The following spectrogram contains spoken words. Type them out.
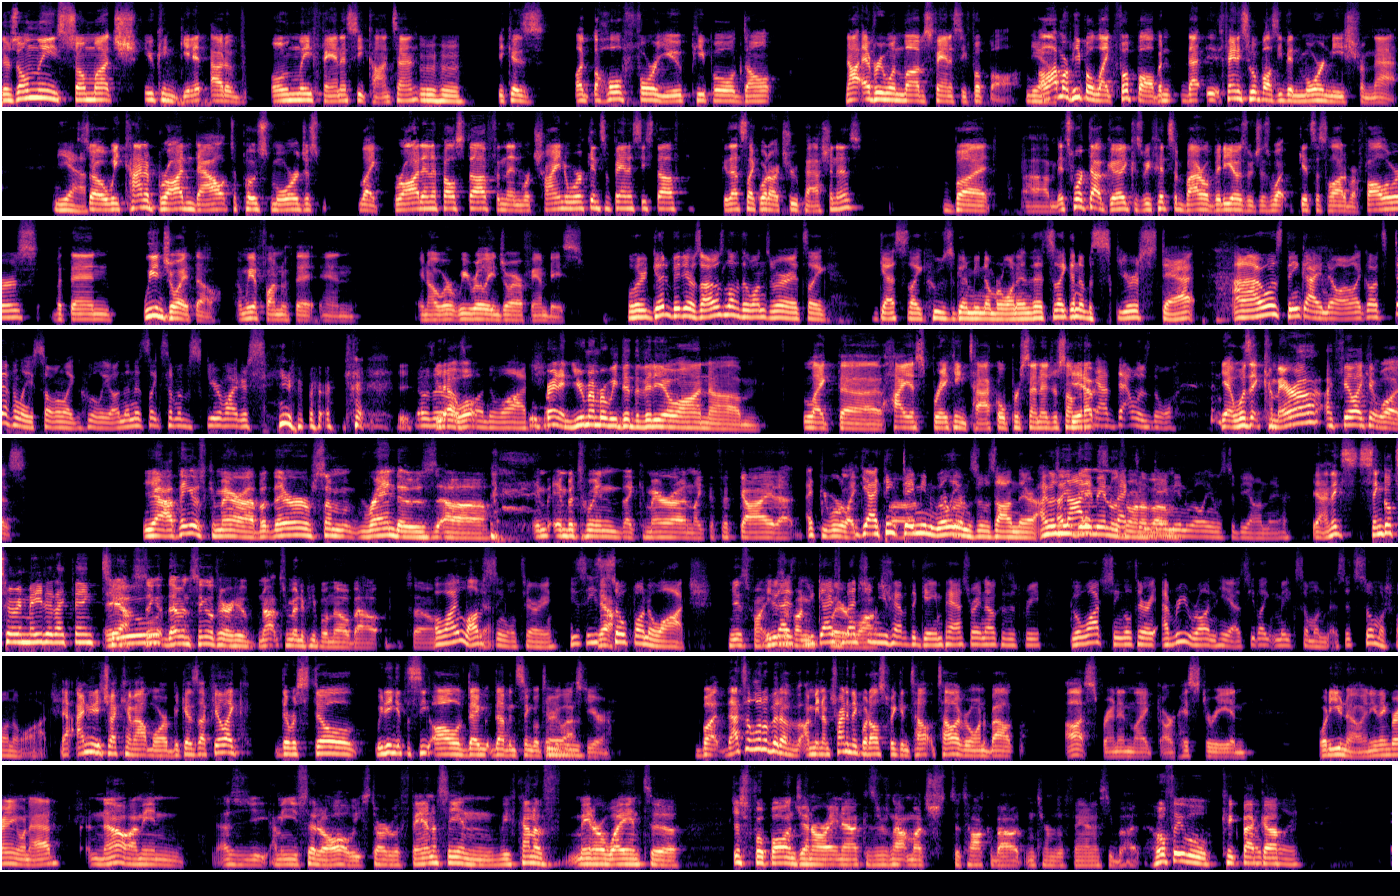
there's only so much you can get out of only fantasy content Mm-hmm. because, like, the whole for you people don't. Not everyone loves fantasy football. Yeah. A lot more people like football, but that fantasy football is even more niche from that. Yeah. So we kind of broadened out to post more just like broad NFL stuff, and then we're trying to work in some fantasy stuff because that's like what our true passion is. But um, it's worked out good because we've hit some viral videos, which is what gets us a lot of our followers. But then we enjoy it though, and we have fun with it, and you know we're, we really enjoy our fan base. Well, they're good videos. I always love the ones where it's like guess like who's gonna be number one, and it's like an obscure stat. And I always think I know. I'm like, oh, it's definitely someone like Julio, and then it's like some obscure wide receiver. Those are yeah, always well, fun to watch. well, Brandon, you remember we did the video on um, like the highest breaking tackle percentage or something? Yep. Yeah, that was the one. Yeah, was it Kamara? I feel like it was. Yeah, I think it was Kamara, but there are some randos uh, in, in between like Kamara and like the fifth guy that I- people were like. Yeah, I think uh, Damien Williams was on there. I was I not Damien was expecting one of them. Damien Williams to be on there. Yeah, I think Singletary made it. I think too. Yeah, Sing- Devin Singletary, who not too many people know about. So Oh, I love Yeah. Singletary. He's he's Yeah. so fun to watch. he is fun. You He's guys, a fun you guys mentioned you have the Game Pass right now because it's free. Go watch Singletary. Every run he has, he like makes someone miss. It's so much fun to watch. Yeah, I need to check him out more because I feel like there was still we didn't get to see all of De- Devin Singletary Mhm. last year. But that's a little bit of I mean, I'm trying to think what else we can tell tell everyone about us, Brandon, like our history and what do you know? Anything, Brandon, you want to add? No, I mean, as you, I mean, you said it all. We started with fantasy, and we've kind of made our way into just football in general right now because there's not much to talk about in terms of fantasy. But hopefully, we'll kick back up Hopefully.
